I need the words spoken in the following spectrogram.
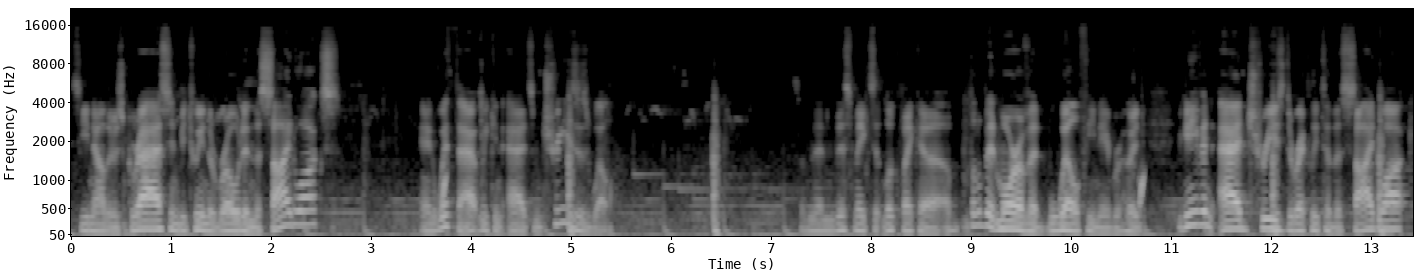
See, now there's grass in between the road and the sidewalks. And with that, we can add some trees as well. So then this makes it look like a, a, little bit more of a wealthy neighborhood. You can even add trees directly to the sidewalk.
